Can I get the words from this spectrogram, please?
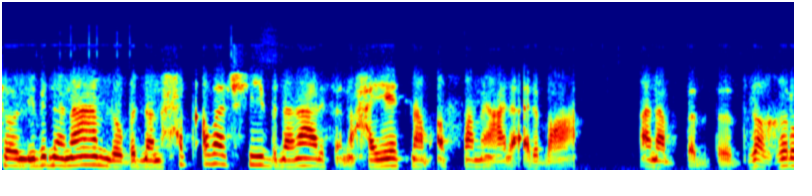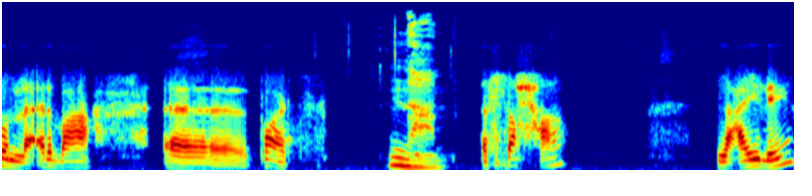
so اللي بدنا نعمله بدنا نحط أول شيء بدنا نعرف إنه حياتنا مقسمة على أربعة. أنا بصغرهم لأربع parts آه نعم. الصحة العيلة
